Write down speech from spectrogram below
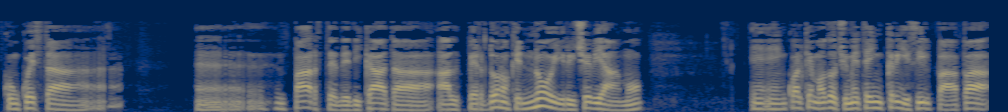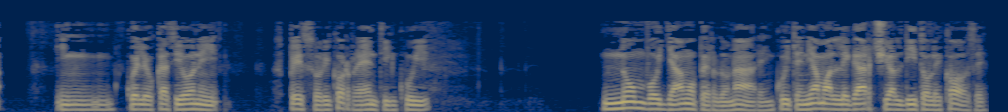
con questa eh, parte dedicata al perdono che noi riceviamo, e in qualche modo ci mette in crisi il Papa in quelle occasioni spesso ricorrenti in cui non vogliamo perdonare, in cui tendiamo a legarci al dito le cose.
